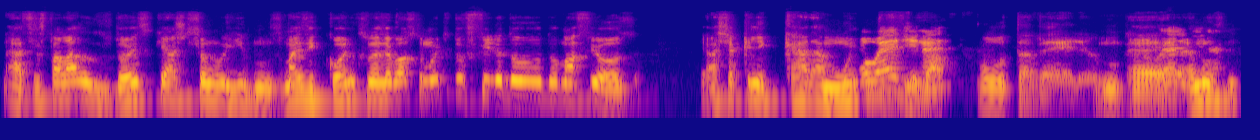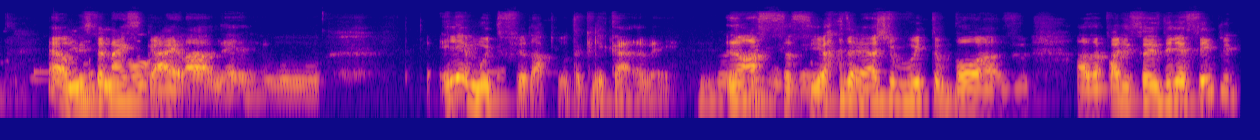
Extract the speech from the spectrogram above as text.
ah, vocês falaram os dois que acho que são os mais icônicos, mas eu gosto muito do filho do, do mafioso. Eu acho aquele cara muito. O Ed, né? puta, velho. É, o, Ed, é, né? é, o Mr. Nice Guy lá, né? O, Ele é muito filho da puta, aquele cara, velho. Nossa senhora, eu acho muito boa. As, as, aparições dele é sempre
